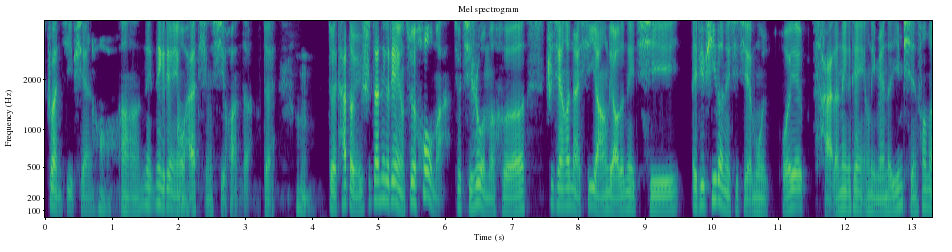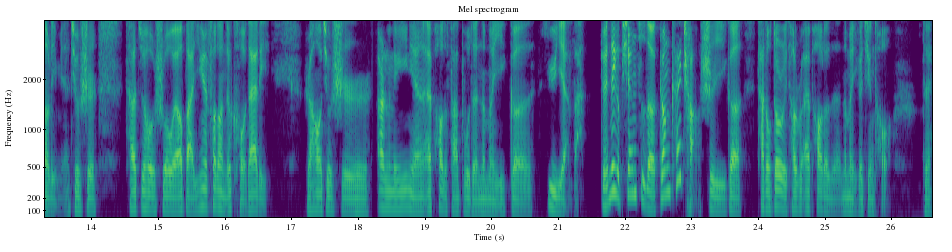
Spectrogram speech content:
传记片。嗯，那那个电影我还挺喜欢的。对，嗯。对他等于是在那个电影最后嘛，就其实我们和之前和奶昔羊聊的那期 A P P 的那期节目，我也采了那个电影里面的音频放到里面，就是他最后说我要把音乐放到你的口袋里，然后就是二零零一年 iPod 发布的那么一个预演吧。对，那个片子的刚开场是一个他从兜里掏出 iPod 的那么一个镜头，对，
